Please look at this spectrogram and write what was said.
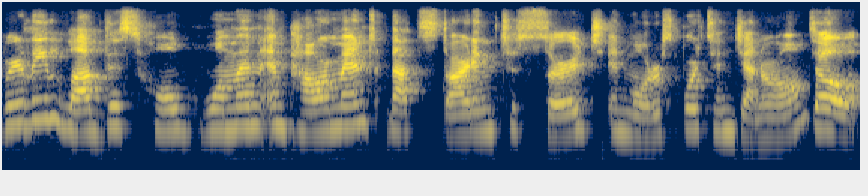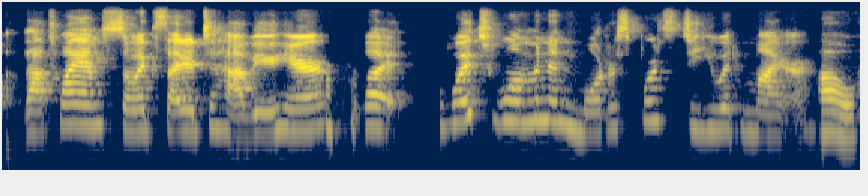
really love this whole woman empowerment that's starting to surge in motorsports in general. So that's why I'm so excited to have you here. But which woman in motorsports do you admire? Oh,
